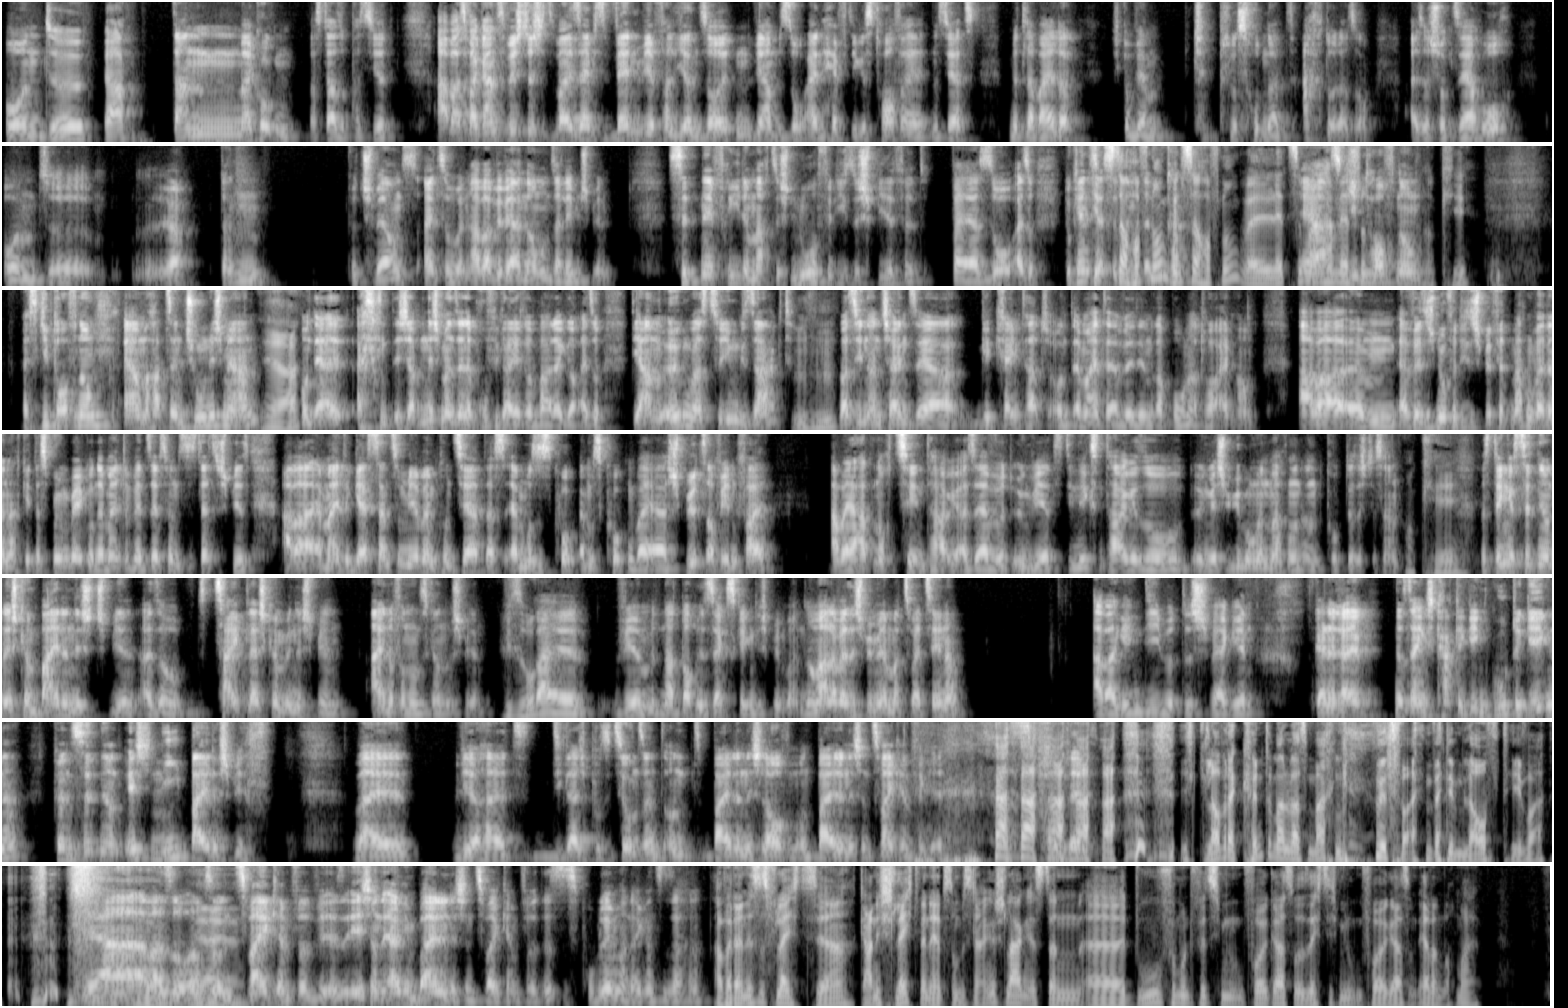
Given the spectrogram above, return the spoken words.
Und äh, ja, dann mal gucken, was da so passiert. Aber es war ganz wichtig, weil selbst wenn wir verlieren sollten, wir haben so ein heftiges Torverhältnis jetzt mittlerweile. Ich glaube, wir haben plus 108 oder so. Also schon sehr hoch. Und äh, ja, dann wird es schwer, uns einzuholen. Aber wir werden da um unser Leben spielen. Sidney Friede macht sich nur für dieses Spiel fit. Weil er so, also du kennst Gibt's ja da Hoffnung? Gibt es da Hoffnung? Weil letzte Mal ja, haben wir schon. Es gibt Hoffnung. Okay. Es gibt Hoffnung. Er hat seinen Schuh nicht mehr an. Ja. Und er, also ich habe nicht mal in seiner Profikarriere war der, also die haben irgendwas zu ihm gesagt, mhm. was ihn anscheinend sehr gekränkt hat. Und er meinte, er will den Rabona-Tor einhauen. Aber ähm, er will sich nur für dieses Spiel fit machen, weil danach geht der Spring Break und er meinte, wenn, selbst wenn es das letzte Spiel ist. Aber er meinte gestern zu mir beim Konzert, dass er muss es gucken, er muss gucken, weil er spürt es auf jeden Fall aber er hat noch zehn Tage. Also er wird irgendwie jetzt die nächsten Tage so irgendwelche Übungen machen und dann guckt er sich das an. Okay. Das Ding ist, Sidney und ich können beide nicht spielen. Also zeitgleich können wir nicht spielen. Einer von uns kann nur spielen. Wieso? Weil wir mit einer Doppel-6 gegen die spielen wollen. Normalerweise spielen wir immer zwei Zehner, aber gegen die wird es schwer gehen. Generell, das ist eigentlich kacke. Gegen gute Gegner können Sidney und ich nie beide spielen. Weil wir halt die gleiche Position sind und beide nicht laufen und beide nicht in Zweikämpfe gehen. Das ist das Problem. ich glaube, da könnte man was machen, mit vor allem bei dem Laufthema. Ja, aber so, ja, so in Zweikämpfe. Also ich und er gehen beide nicht in Zweikämpfe. Das ist das Problem an der ganzen Sache. Aber dann ist es vielleicht ja gar nicht schlecht, wenn er jetzt so ein bisschen angeschlagen ist, dann äh, du 45 Minuten Vollgas oder 60 Minuten Vollgas und er dann nochmal.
